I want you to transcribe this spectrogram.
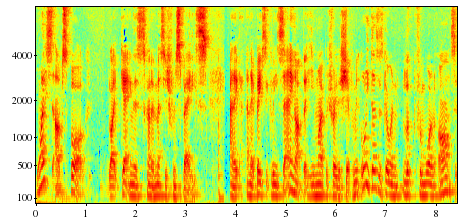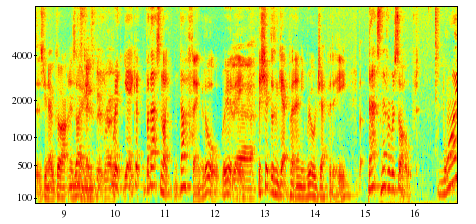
why set up Spock like getting this kind of message from space, and it and it basically setting up that he might betray the ship. I mean, all he does is go and look for more answers. You know, go out on his own. goes and- a bit Yeah, go- but that's like nothing at all, really. Yeah. The ship doesn't get put in any real jeopardy. But that's never resolved. Why?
